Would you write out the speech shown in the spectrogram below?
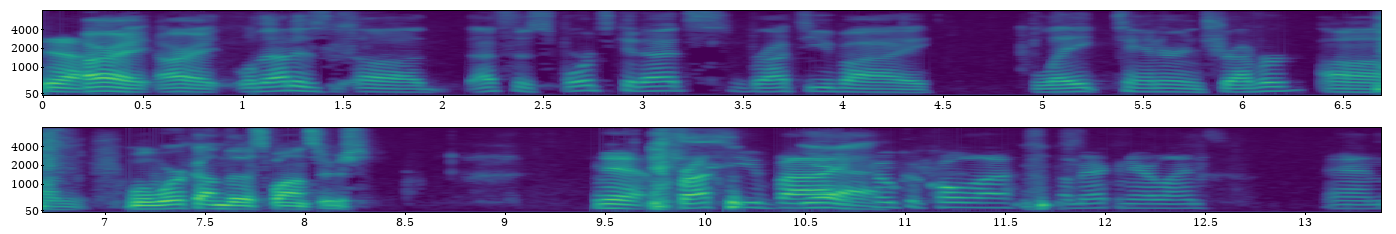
Yeah. All right, all right. Well, that is uh that's the Sports Cadets brought to you by Blake, Tanner, and Trevor. Um, We'll work on the sponsors. Yeah. Brought to you by Yeah. Coca Cola, American Airlines, and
